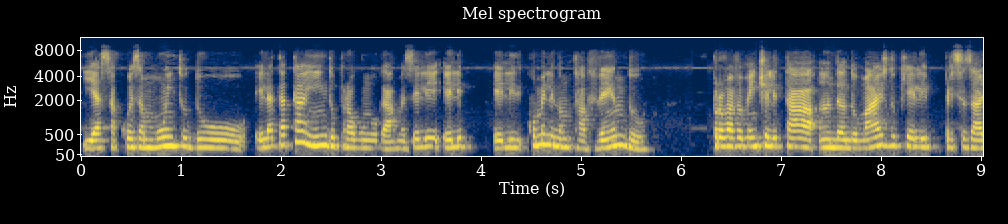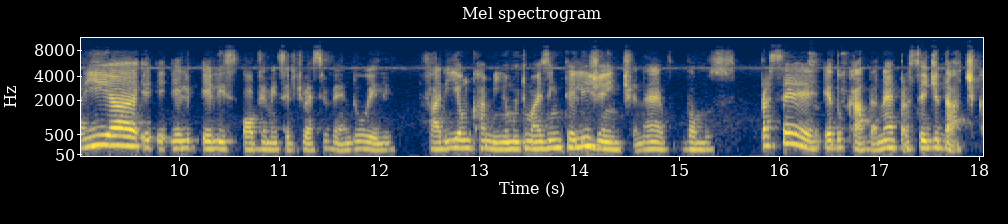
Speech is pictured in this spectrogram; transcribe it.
e essa coisa muito do. Ele até tá indo para algum lugar, mas ele, ele, ele, como ele não tá vendo, provavelmente ele tá andando mais do que ele precisaria. Ele, ele, obviamente, se ele estivesse vendo, ele faria um caminho muito mais inteligente, né? Vamos para ser educada, né? Para ser didática.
